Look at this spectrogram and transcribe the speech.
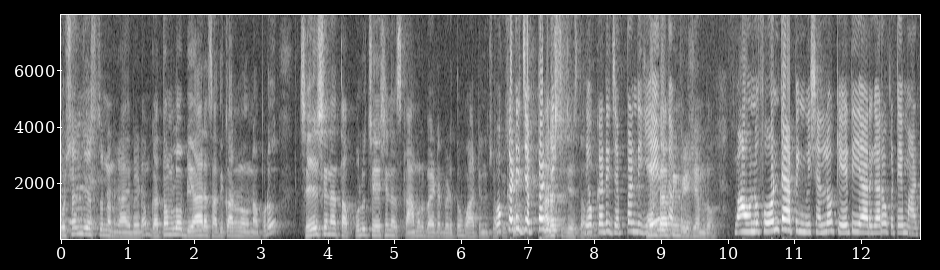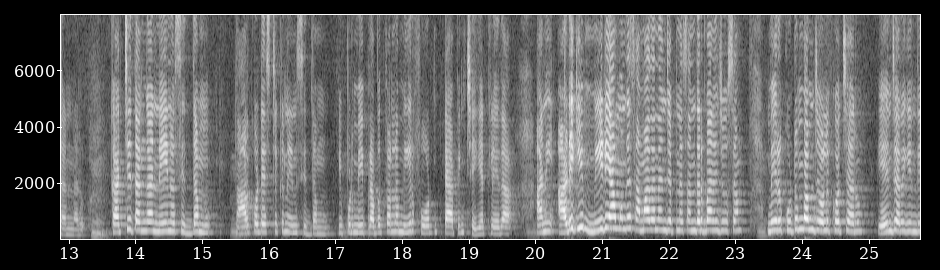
క్వశ్చన్ చేస్తున్నాను కాదు మేడం. గతంలో బీఆర్ఎస్ అధికారంలో ఉన్నప్పుడు చేసిన తప్పులు చేసిన స్కాములు బయట పెడుతూ వాటిని ఒక్కటి చెప్పండి. ఒక్కటి చెప్పండి. విషయంలో. అవును ఫోన్ ట్యాపింగ్ విషయంలో కేటీఆర్ గారు ఒకటే మాట అన్నారు. ఖచ్చితంగా నేను సిద్ధము. నార్కో టెస్ట్కి నేను సిద్ధము. ఇప్పుడు మీ ప్రభుత్వంలో మీరు ఫోన్ ట్యాపింగ్ చేయట్లేదా అని అడిగి మీడియా ముందే సమాధానం చెప్పిన సందర్భాన్ని చూసాం. మీరు కుటుంబం జోలికి వచ్చారు ఏం జరిగింది?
